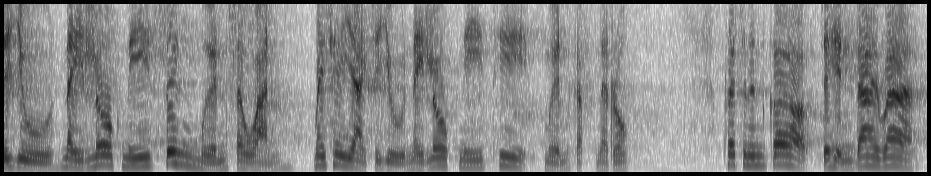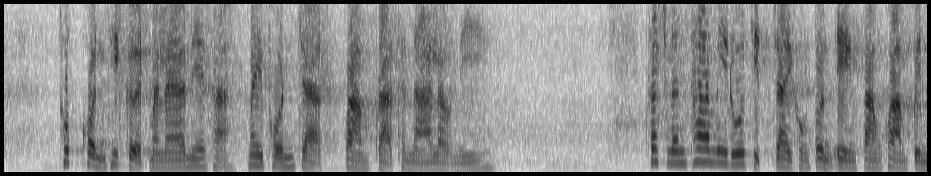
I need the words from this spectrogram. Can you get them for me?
จะอยู่ในโลกนี้ซึ่งเหมือนสวรรค์ ไม่ใช่อยากจะอยู่ในโลกนี้ที่เหมือนกับนรก เพราะฉะนั้นก็จะเห็นได้ว่าทุกคนที่เกิดมาแล้วเนี่ยค่ะ ไม่พ้นจากความปรารถนาเหล่านี้ เพราะฉะนั้นถ้าไม่รู้จิตใจของตนเองตามความเป็น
